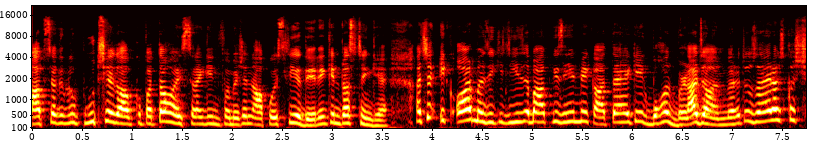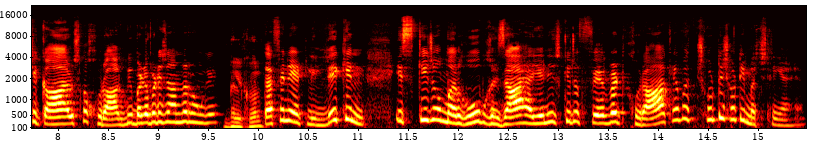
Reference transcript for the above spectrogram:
आपसे अगर कोई पूछे तो आपको पता हो इस तरह की इन्फॉर्मेशन आपको इसलिए दे रहे हैं कि इंटरेस्टिंग है। अच्छा एक और मज़े की चीज़ अब आपके जहन में एक आता है कि एक बहुत बड़ा जानवर है तो ज़ाहिर है उसका शिकार उसका खुराक भी बड़े बड़े जानवर होंगे। बिल्कुल। डेफिनेटली लेकिन इसकी जो मरगूब गज़ा है यानी उसकी जो फेवरेट खुराक है वो छोटी छोटी मछलियाँ हैं।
